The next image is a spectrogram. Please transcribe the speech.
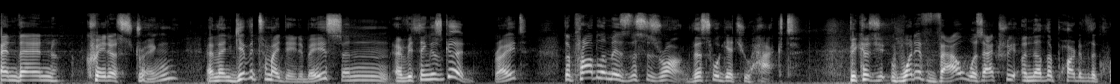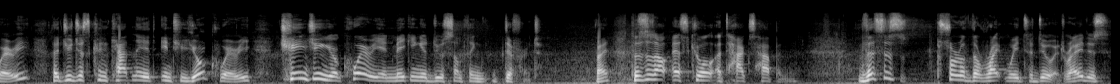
and then create a string and then give it to my database and everything is good, right? The problem is this is wrong. This will get you hacked. Because you, what if val was actually another part of the query that you just concatenate into your query, changing your query and making it do something different, right? This is how SQL attacks happen. This is sort of the right way to do it, right? Is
